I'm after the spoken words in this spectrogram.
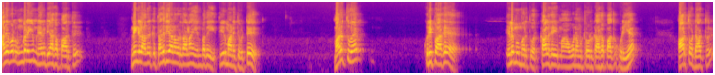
அதேபோல் உங்களையும் நேரடியாக பார்த்து நீங்கள் அதற்கு தகுதியானவர் தானா என்பதை தீர்மானித்துவிட்டு மருத்துவர் குறிப்பாக எலும்பு மருத்துவர் கால்கை மா ஊனமுற்றோருக்காக பார்க்கக்கூடிய ஆர்த்தோ டாக்டர்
